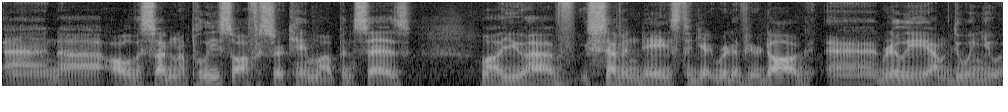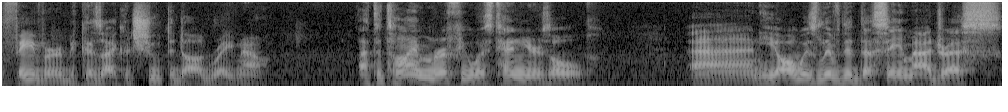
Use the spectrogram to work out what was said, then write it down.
and uh, all of a sudden a police officer came up and says, well, you have seven days to get rid of your dog, and really I'm doing you a favor because I could shoot the dog right now. At the time, Murphy was 10 years old and he always lived at the same address.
